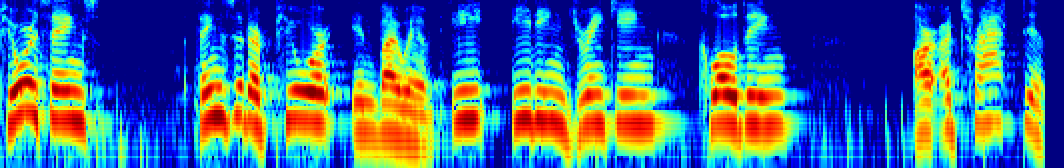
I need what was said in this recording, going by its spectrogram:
pure things, things that are pure in by way of eat, eating, drinking, clothing are attractive.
